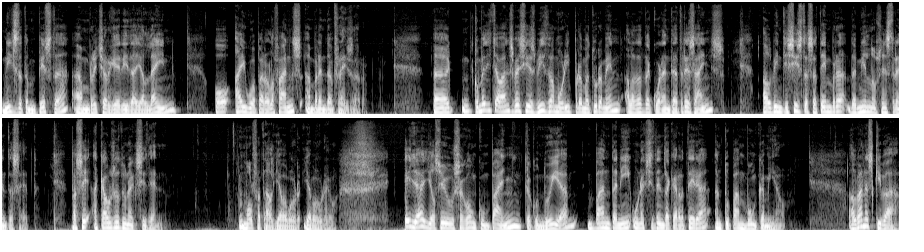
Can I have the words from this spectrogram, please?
Nits de tempesta, amb Richard Gere i Diane Lane, o Aigua per elefants, amb Brendan Fraser. Eh, com he dit abans, Bessie Smith va morir prematurament a l'edat de 43 anys el 26 de setembre de 1937. Va ser a causa d'un accident. Molt fatal, ja, veure, ja veureu. Ella i el seu segon company, que conduïa, van tenir un accident de carretera entopant amb un camió. El van esquivar,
